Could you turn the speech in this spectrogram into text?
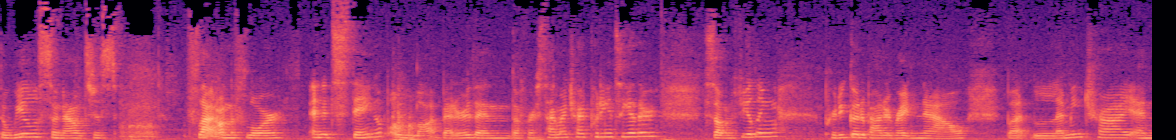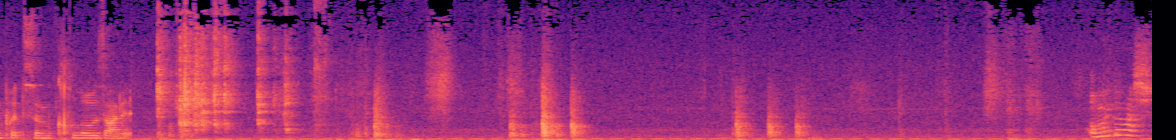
the wheels so now it's just flat on the floor and it's staying up a lot better than the first time I tried putting it together. So I'm feeling pretty good about it right now but let me try and put some clothes on it. Oh my gosh,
